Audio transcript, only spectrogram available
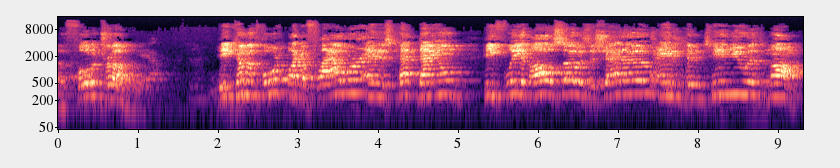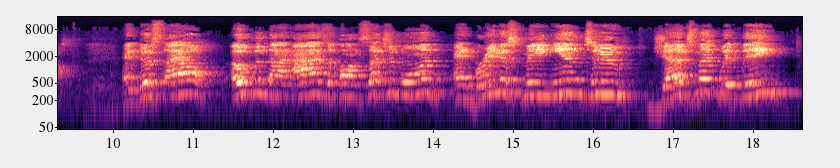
uh, full of trouble. He cometh forth like a flower and is cut down. He fleeth also as a shadow and continueth not. And dost thou open thine eyes upon such an one and bringest me into judgment with thee?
